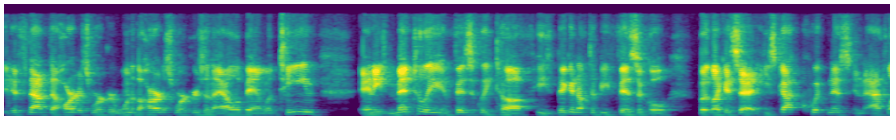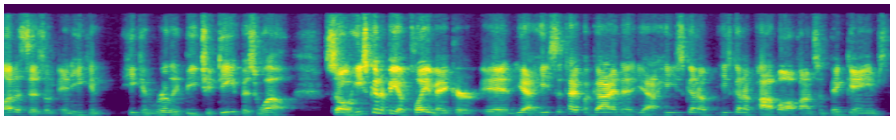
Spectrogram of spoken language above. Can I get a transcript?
if not the hardest worker, one of the hardest workers in the Alabama team, and he's mentally and physically tough. He's big enough to be physical, but like I said, he's got quickness and athleticism, and he can he can really beat you deep as well. So he's going to be a playmaker, and yeah, he's the type of guy that yeah he's gonna he's gonna pop off on some big games.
